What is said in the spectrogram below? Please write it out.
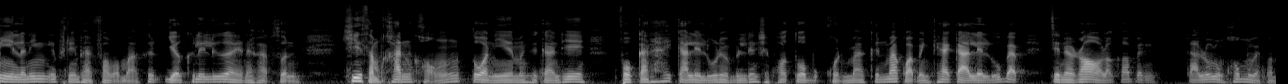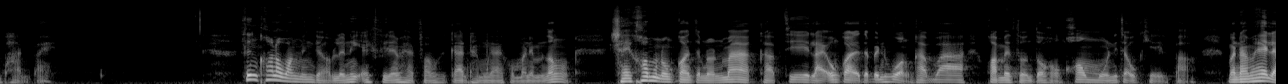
มี learning experience platform ออกมาขึ้นเยอะขึ้นเรื่อยๆนะครับส่วนคีย์สำคัญของตัวนี้มันคือการที่โฟกัสให้การเรียนรู้เนี่ยเป็นเรื่องเฉพาะตัวบุคคลมากขึ้นมากกว่าเป็นแค่การเรียนรู้แบบ general แล้วก็เป็น การรวบรวมข้อมูลแบบผ่านๆไป ซึ่งข้อระวังหนึ่งเกี่ยวกับ learning experience platform คือการทำงานของมันเนี่ยมันต้องใช้ข้อมูลองค์กรจำนวนมากครับ ที่หลายองค์กรอาจจะเป็นห่วงครับว่าความเป็นส่วนตัวของข้อมูลนี่จะโอเคหรือเปล่า มันทำให้หล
